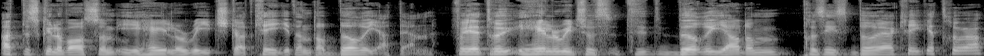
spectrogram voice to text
att det skulle vara som i Halo Reach då, att kriget inte har börjat än. För jag tror i Halo Reach så börjar de precis börja kriget tror jag.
